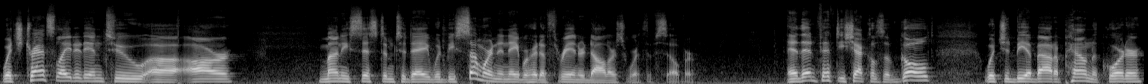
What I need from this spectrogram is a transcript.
which translated into uh, our money system today would be somewhere in the neighborhood of $300 worth of silver. And then 50 shekels of gold, which would be about a pound and a quarter,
